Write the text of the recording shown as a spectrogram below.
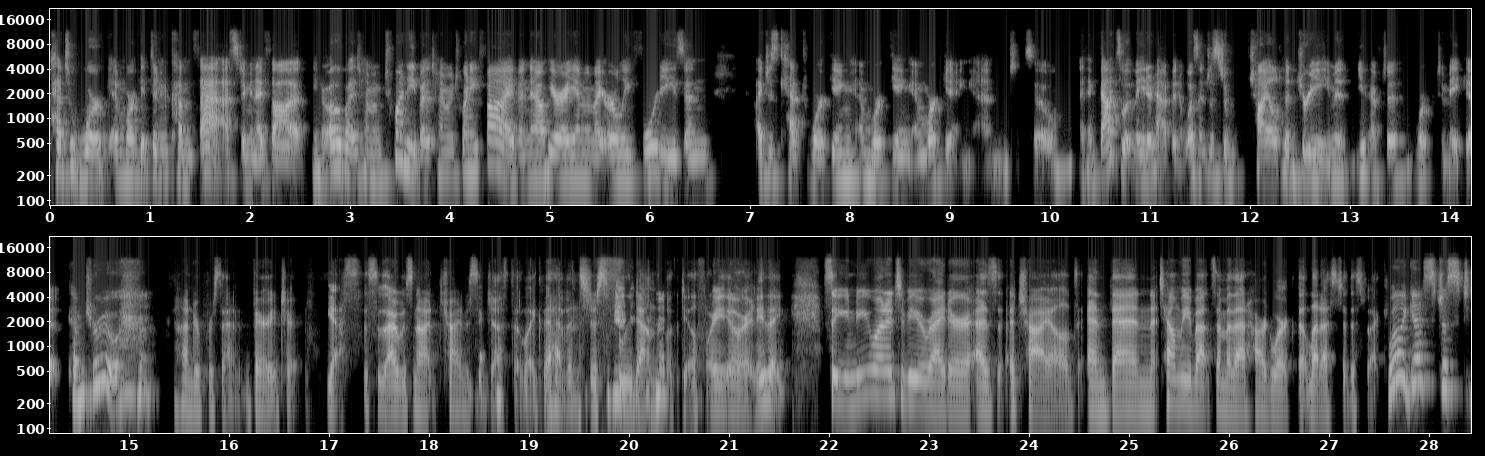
had to work and work. It didn't come fast. I mean, I thought, you know, oh, by the time I'm 20, by the time I'm 25, and now here I am in my early 40s, and I just kept working and working and working. And so I think that's what made it happen. It wasn't just a childhood dream. It, you have to work to make it come true. 100% very true. Yes this is i was not trying to suggest that like the heavens just flew down the book deal for you or anything. So you knew you wanted to be a writer as a child and then tell me about some of that hard work that led us to this book. Well i guess just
